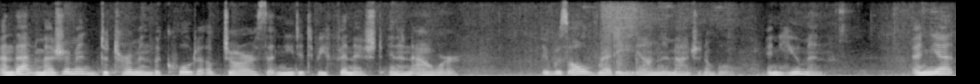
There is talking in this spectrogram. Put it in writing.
and that measurement determined the quota of jars that needed to be finished in an hour. It was already unimaginable, inhuman. And yet,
